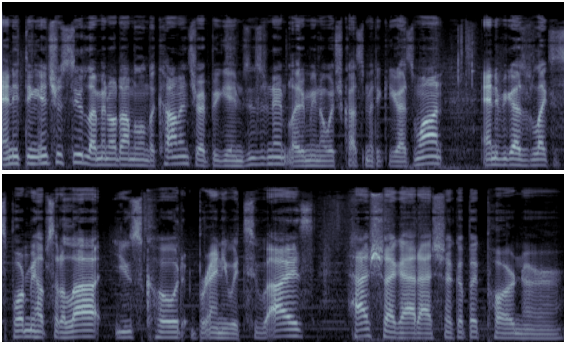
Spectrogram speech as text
anything interests you, let me know down below in the comments, your Epic Games username, letting me know which cosmetic you guys want. And if you guys would like to support me, helps out a lot, use code Brani with two eyes, hashtag at hashtag Epic Partner.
